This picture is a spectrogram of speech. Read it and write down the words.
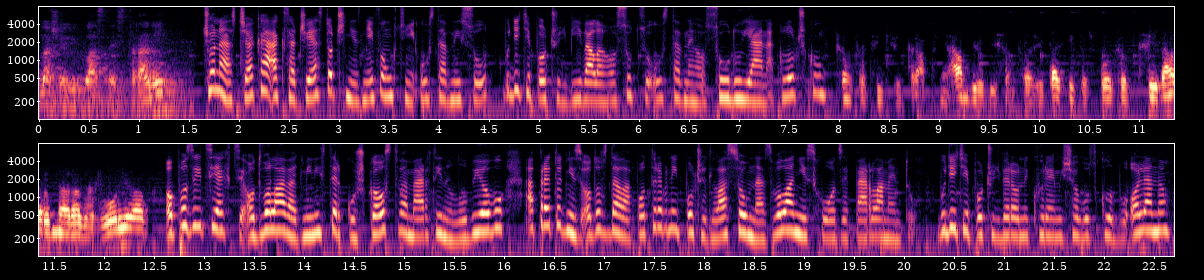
našej vlastnej strany. Čo nás čaká, ak sa čiastočne znefunkční ústavný súd? Budete počuť bývalého sudcu ústavného súdu Jána Klučku. Som sa cítil trápne, hambil by som sa, že takýto spôsob si Národná rada zvolila. Opozícia chce odvolávať ministerku školstva Martinu Lubiovu a preto dnes odovzdala potrebný počet hlasov na zvolanie schôdze parlamentu. Budete počuť Veroniku Remišovu z klubu Oľano.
